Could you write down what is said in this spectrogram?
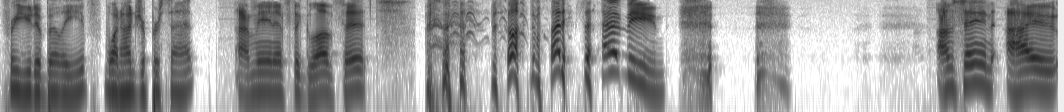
for you to believe 100%. I mean, if the glove fits. what does that mean? I'm saying I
